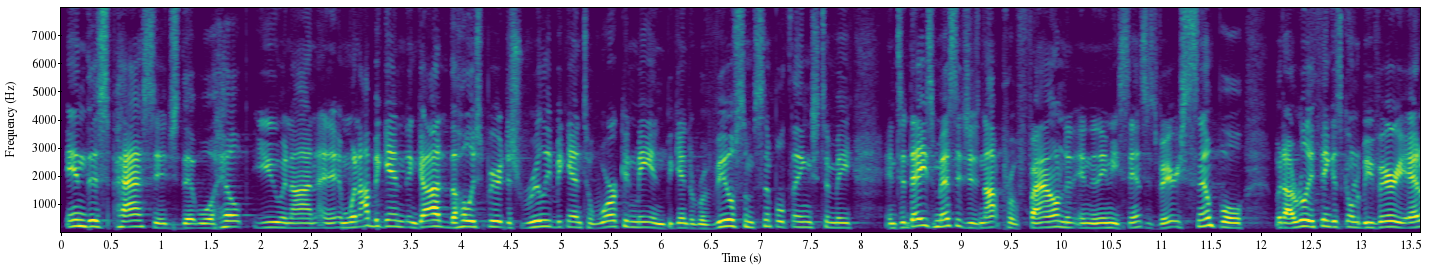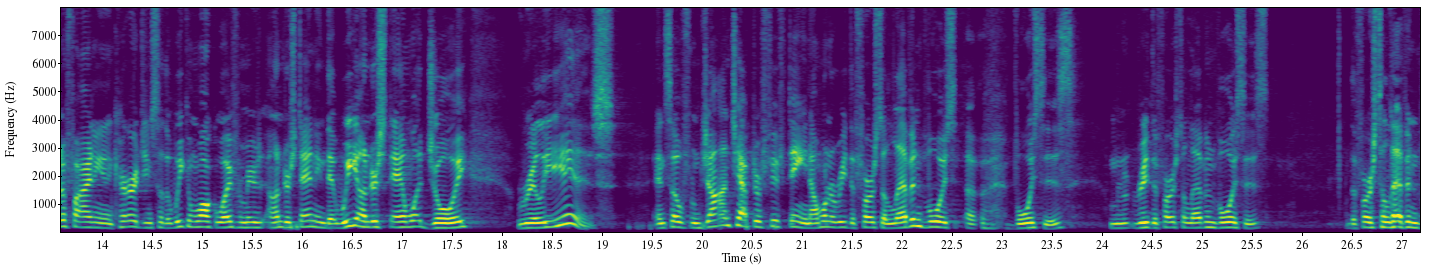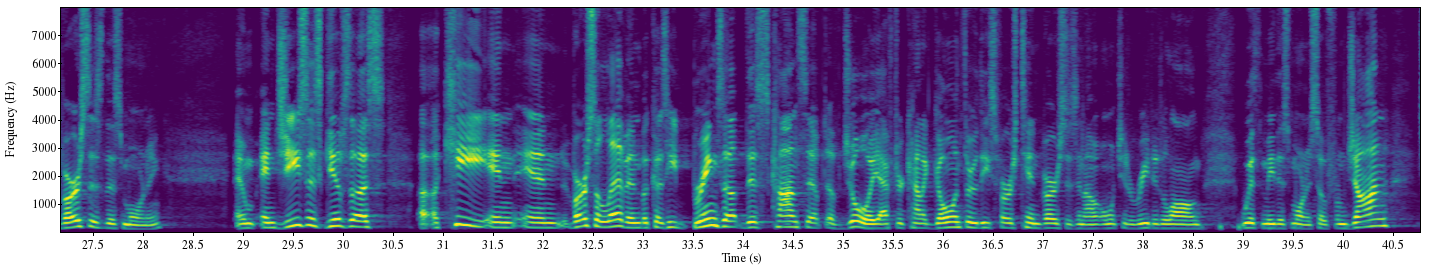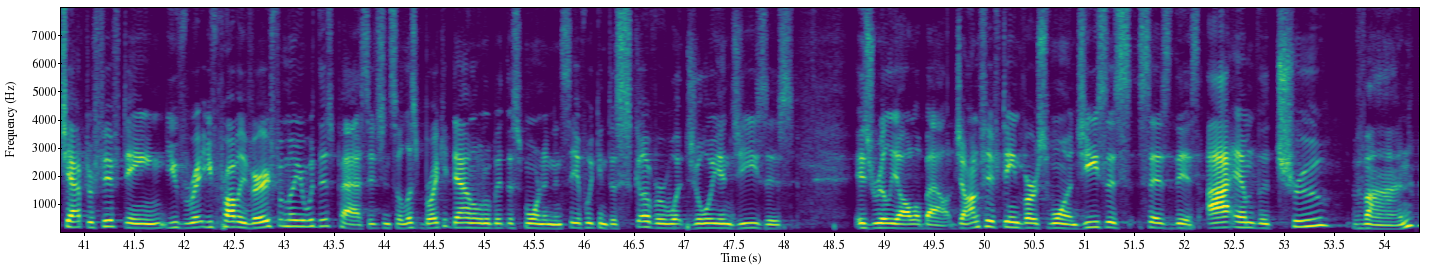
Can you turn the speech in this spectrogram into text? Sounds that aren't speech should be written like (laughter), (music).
in this passage that will help you and I. And when I began, and God, the Holy Spirit just really began to work in me and began to reveal some simple things to me. And today's message is not profound in, in any sense, it's very simple, but I really think it's going to be very edifying and encouraging so that we can walk away from here understanding that we understand what joy really is. And so from John chapter 15, I want to read the first 11 voice, uh, voices. I'm going to read the first 11 voices the first (laughs) 11 verses this morning. And, and Jesus gives us a key in, in verse 11 because he brings up this concept of joy after kind of going through these first 10 verses. And I want you to read it along with me this morning. So, from John chapter 15, you've, read, you've probably very familiar with this passage. And so, let's break it down a little bit this morning and see if we can discover what joy in Jesus is really all about. John 15, verse 1, Jesus says this I am the true vine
